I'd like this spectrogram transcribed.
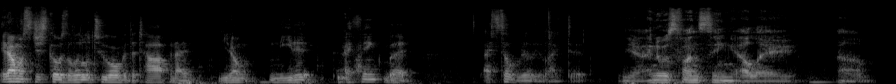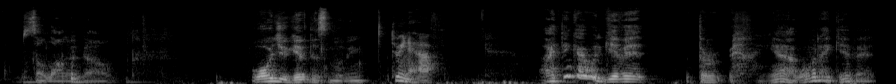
It almost just goes a little too over the top, and I you don't need it. I think, but I still really liked it. Yeah, and it was fun seeing LA um, so long ago. What would you give this movie? Three and a half. I think I would give it. Th- yeah, what would I give it?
